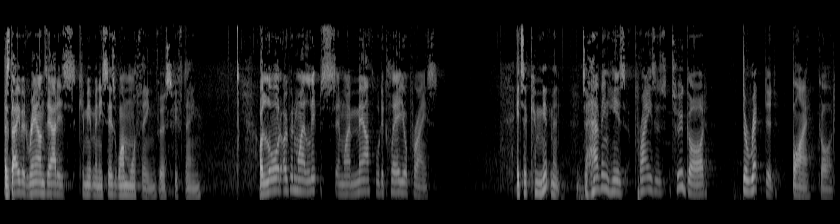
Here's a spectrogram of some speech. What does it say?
As David rounds out his commitment, he says one more thing, verse 15. O Lord, open my lips, and my mouth will declare your praise. It's a commitment to having his praises to God directed by God.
